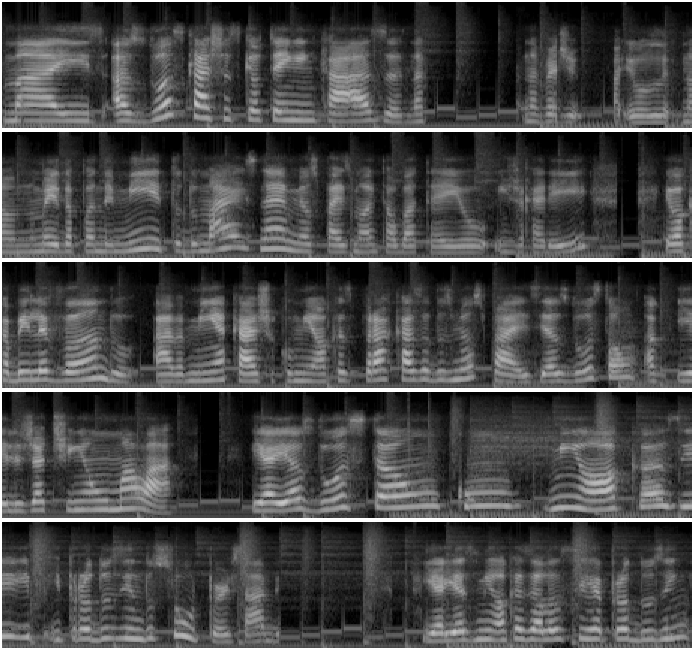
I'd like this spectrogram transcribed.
Mas as duas caixas que eu tenho em casa, na, na verdade, eu, no, no, meio da pandemia e tudo mais, né? Meus pais moram em Taubaté e eu em Jacareí. Eu acabei levando a minha caixa com minhocas para casa dos meus pais. E as duas estão. E eles já tinham uma lá. E aí as duas estão com minhocas e, e, produzindo super, sabe? E aí as minhocas elas se reproduzem,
